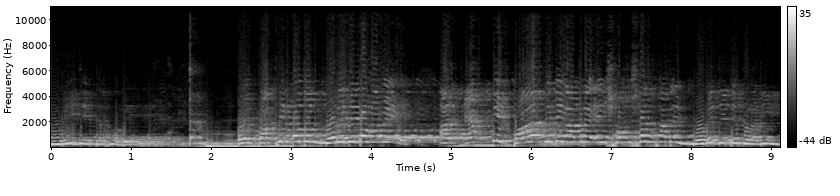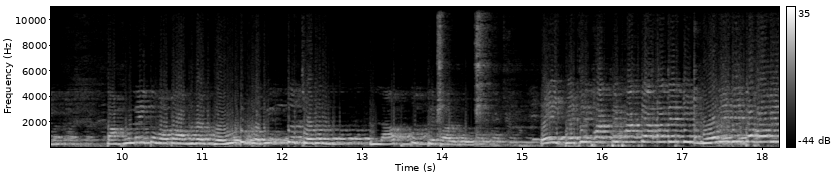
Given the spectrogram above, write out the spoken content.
মরে যেতে হবে। ওই পাখির মতন মরে যেতে হবে। আর একটি বার যদি আমরা এই সংসার খাতায় মরে যেতে পারি, তাহলেই তো বাবা আমরা গরুর গোবিন্দ চরণ লাভ করতে পারব। এই বেঁচে থাকতে থাকতে আমাদেরকে মরে যেতে হবে?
